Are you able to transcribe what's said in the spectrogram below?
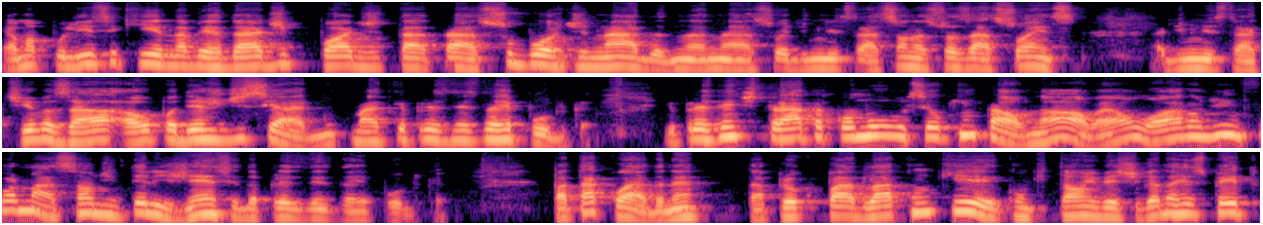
É uma polícia que, na verdade, pode estar tá, tá subordinada na, na, sua administração, nas suas ações administrativas ao Poder Judiciário, muito mais do que a presidência da República. E o presidente trata como o seu quintal. Não, é um órgão de informação, de inteligência da presidência da República. Pataquada, né? Está preocupado lá com que, com que estão investigando a respeito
